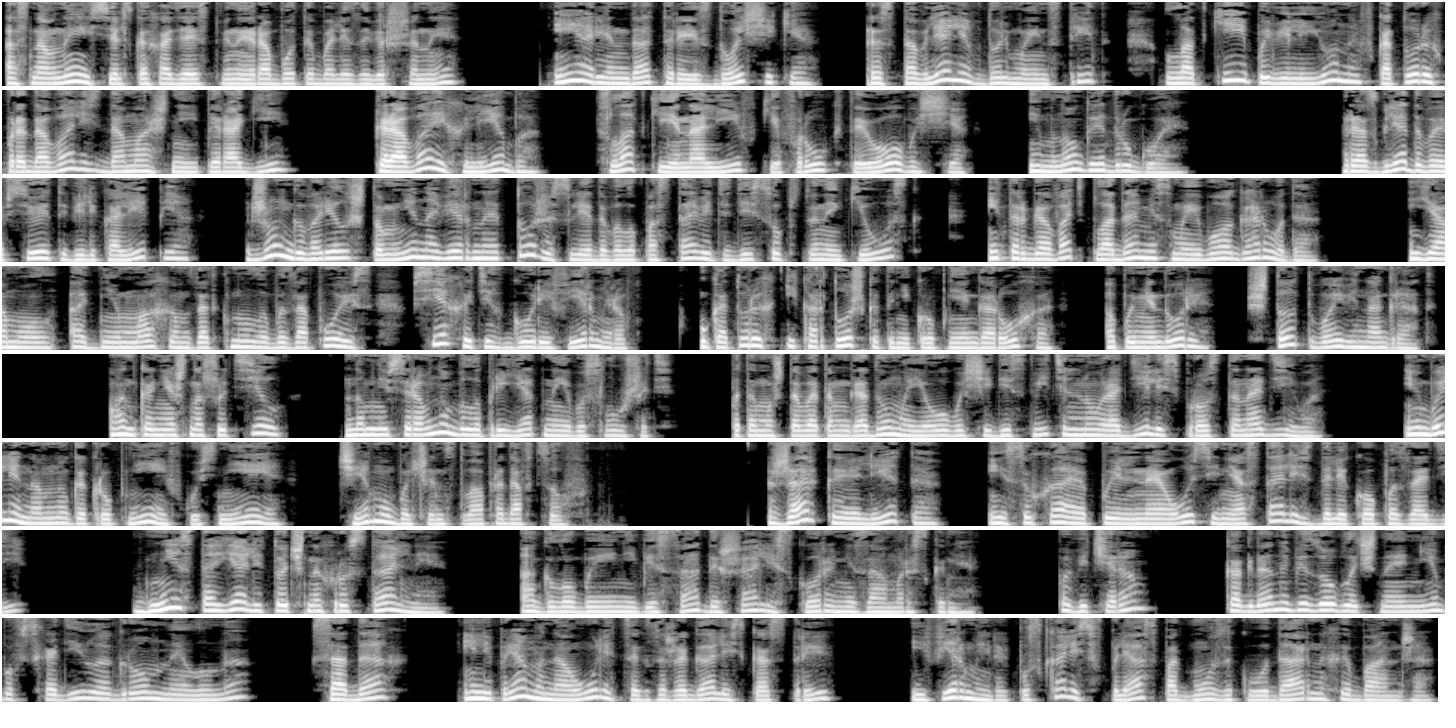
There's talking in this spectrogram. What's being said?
Основные сельскохозяйственные работы были завершены, и арендаторы и издольщики расставляли вдоль Мейн-стрит лотки и павильоны, в которых продавались домашние пироги, караваи хлеба, сладкие наливки, фрукты, овощи и многое другое. Разглядывая все это великолепие, Джон говорил, что мне, наверное, тоже следовало поставить здесь собственный киоск и торговать плодами с моего огорода, я, мол, одним махом заткнула бы за пояс всех этих горе-фермеров, у которых и картошка-то не крупнее гороха, а помидоры — что твой виноград. Он, конечно, шутил, но мне все равно было приятно его слушать, потому что в этом году мои овощи действительно уродились просто на диво и были намного крупнее и вкуснее, чем у большинства продавцов. Жаркое лето и сухая пыльная осень остались далеко позади, Дни стояли точно хрустальные, а голубые небеса дышали скорыми заморозками. По вечерам, когда на безоблачное небо всходила огромная луна, в садах или прямо на улицах зажигались костры, и фермеры пускались в пляс под музыку ударных и банджа.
